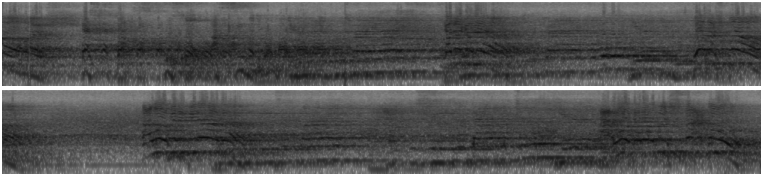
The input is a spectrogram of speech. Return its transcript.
damas, é só o sol acima do normal. Cadê a galera? Pelas palmas! Alô, Grande Piranga! Alô, galera do Estado!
